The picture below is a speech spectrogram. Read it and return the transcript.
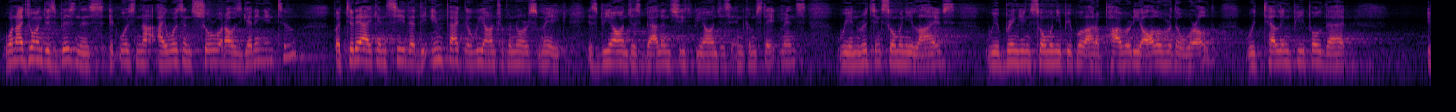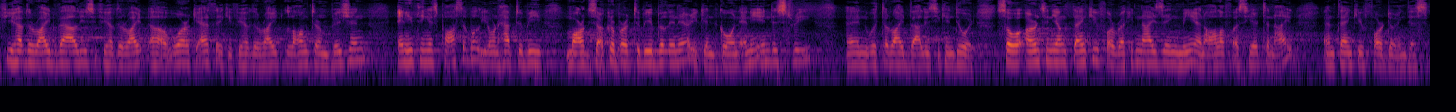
when I joined this business, it was not, I wasn't sure what I was getting into. But today I can see that the impact that we entrepreneurs make is beyond just balance sheets, beyond just income statements. We're enriching so many lives. We're bringing so many people out of poverty all over the world. We're telling people that if you have the right values, if you have the right uh, work ethic, if you have the right long term vision, anything is possible. You don't have to be Mark Zuckerberg to be a billionaire. You can go in any industry and with the right values you can do it. So ernst & young thank you for recognizing me and all of us here tonight and thank you for doing this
